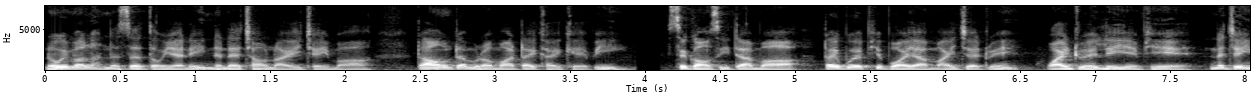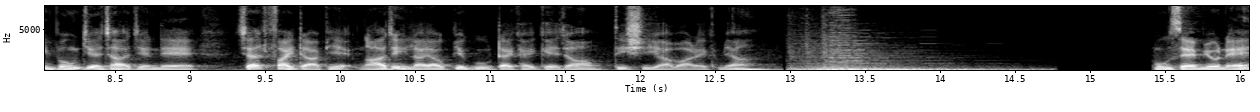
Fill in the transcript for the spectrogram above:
နိုဝင်ဘာလ23ရက်နေ့နနက်6:00နာရီချိန်မှာတောင်းတပ်မတော်မှတိုက်ခိုက်ခဲ့ပြီးစစ်ကောင်စီတပ်မှတိုက်ပွဲဖြစ်ပွားရာမိုင်းချက်တွင်ဝိုင်းတွဲလေရင်ဖြင့်နှစ်ကြိမ်ဘုံကျဲချခြင်းနဲ့ Jet Fighter ဖြင့်၅ကြိမ်လာရောက်ပစ်ကူတိုက်ခိုက်ခဲ့ကြောင်းသိရှိရပါတယ်ခင်ဗျာ။ မူဆယ်မြို့နယ်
